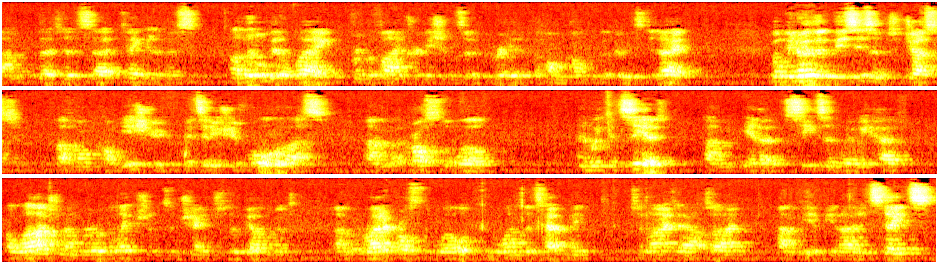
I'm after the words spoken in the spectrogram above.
um, that has uh, taken us a little bit away from the fine traditions that created the Hong Kong that there is today. But we know that this isn't just a Hong Kong issue, it's an issue for all of us um, across the world. And we can see it um, in a season where we have a large number of elections and changes of government um, right across the world. And the one that's happening tonight, our time, um, in the United States,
